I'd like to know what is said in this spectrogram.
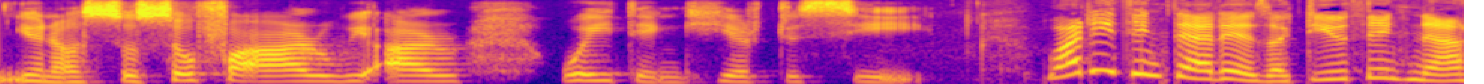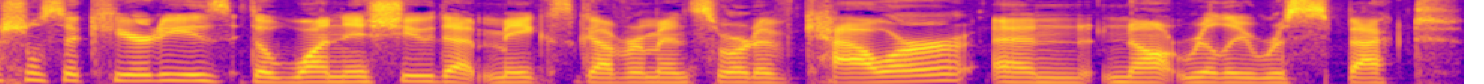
you know so so far we are waiting here to see why do you think that is? Like, do you think national security is the one issue that makes governments sort of cower and not really respect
